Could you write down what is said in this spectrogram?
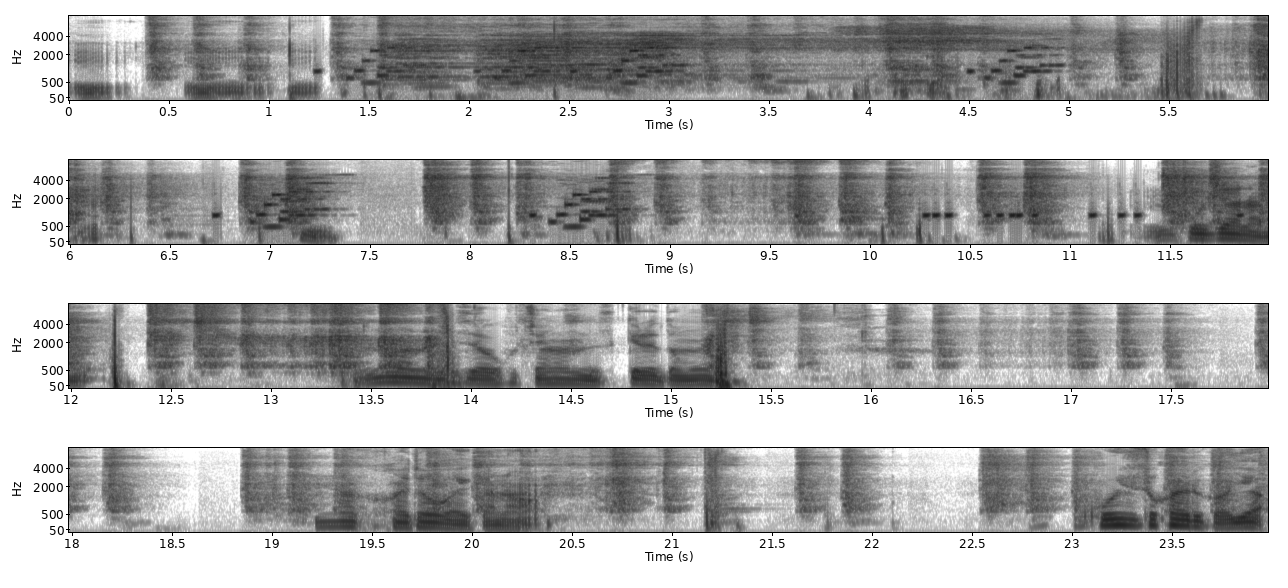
うん、うん、うん。猫じゃらみ。今の店はこちらなんですけれども、なんか変えた方がいいかな。こいつと変えるか、いや。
